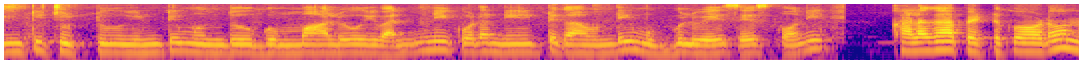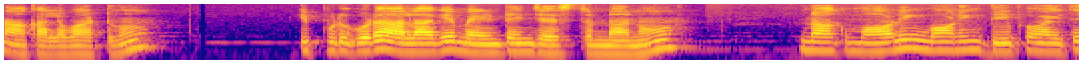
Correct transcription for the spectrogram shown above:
ఇంటి చుట్టూ ఇంటి ముందు గుమ్మాలు ఇవన్నీ కూడా నీట్గా ఉండి ముగ్గులు వేసేసుకొని కళగా పెట్టుకోవడం నాకు అలవాటు. ఇప్పుడు కూడా అలాగే మెయింటైన్ చేస్తున్నాను. నాకు మార్నింగ్ మార్నింగ్ దీపం అయితే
